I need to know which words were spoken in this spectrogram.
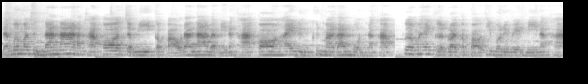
และเมื่อมาถึงด้านหน้านะคะ ก็จะมีกระเป๋าด้านหน้าแบบนี้นะคะ ก็ให้ดึงขึ้นมาด้านบนนะคะ เพื่อไม่ให้เกิดรอยกระเป๋าที่บริเวณนี้นะคะ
